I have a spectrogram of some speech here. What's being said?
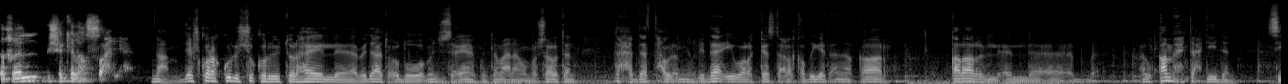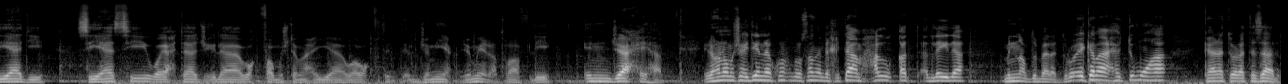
تستغل بشكلها الصحيح. نعم بدي أشكرك كل الشكر دكتور هايل بداية عضو مجلس العيان كنت معنا مباشرة تحدثت حول الأمن الغذائي وركزت على قضية أن قرار قرار ال ال القمح تحديدا سيادي سياسي ويحتاج إلى وقفة مجتمعية ووقفة الجميع جميع الأطراف لإنجاحها. إلى هنا مشاهدينا نكون وصلنا لختام حلقة الليلة من نبض بلد، رؤية كما احدتموها كانت ولا تزال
